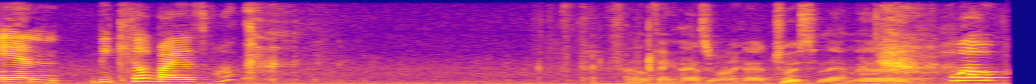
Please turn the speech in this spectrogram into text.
and be killed by his father. I don't think Isaac really had a choice in that matter. Well,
